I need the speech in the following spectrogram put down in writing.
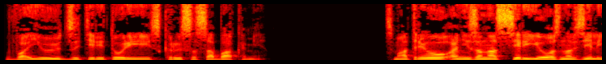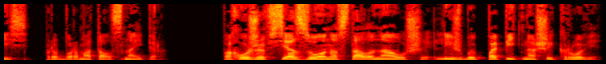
воюют за территории с крысособаками. «Смотрю, они за нас серьезно взялись», — пробормотал снайпер. «Похоже, вся зона встала на уши, лишь бы попить нашей крови».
